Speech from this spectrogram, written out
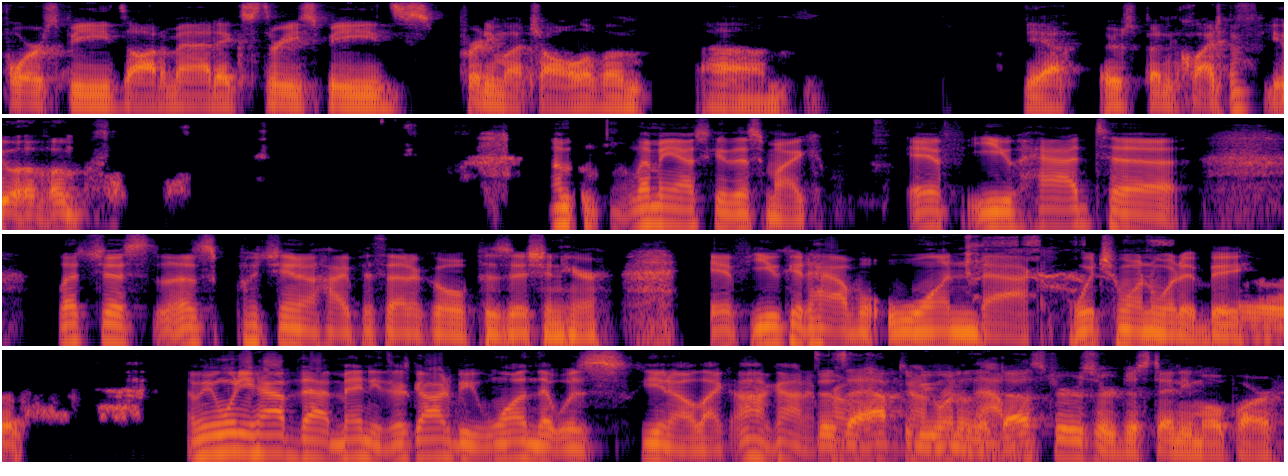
four speeds, automatics, three speeds, pretty much all of them. Um, yeah, there's been quite a few of them. Um, let me ask you this, Mike. If you had to, let's just let's put you in a hypothetical position here. If you could have one back, which one would it be? I mean, when you have that many, there's got to be one that was, you know, like, oh god, I Does it have to be one of the dusters or just any Mopar?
